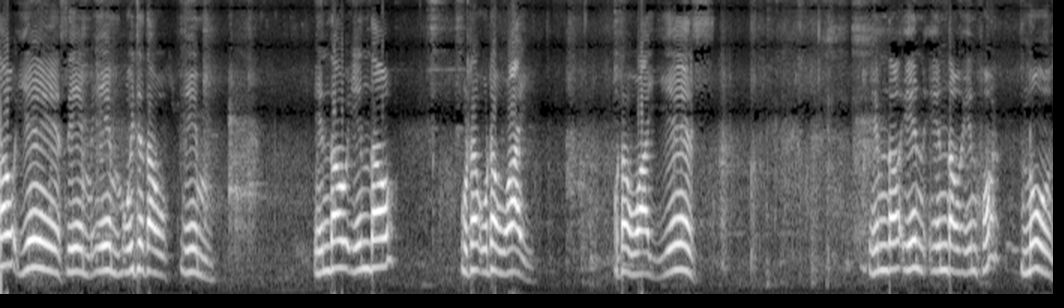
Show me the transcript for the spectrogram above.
দাও ইয়েস এম এম ওইটা দাও এম এন দাও এন দাও ওটা ওটা ওয়াই ওটা ওয়াই ইয়েস এম দাও এন এন দাও এন ফর নোজ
